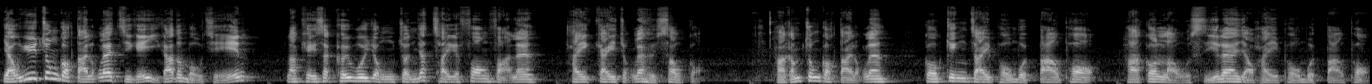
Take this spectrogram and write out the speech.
由於中國大陸咧自己而家都冇錢，嗱其實佢會用盡一切嘅方法咧係繼續咧去收割嚇。咁中國大陸咧個經濟泡沫爆破嚇，個樓市咧又係泡沫爆破。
